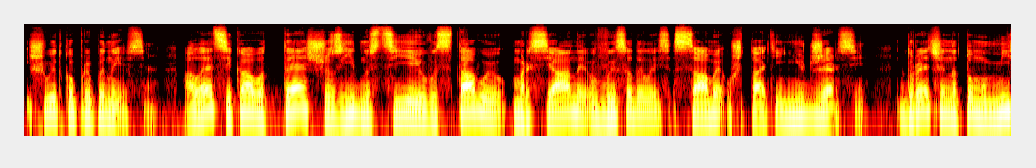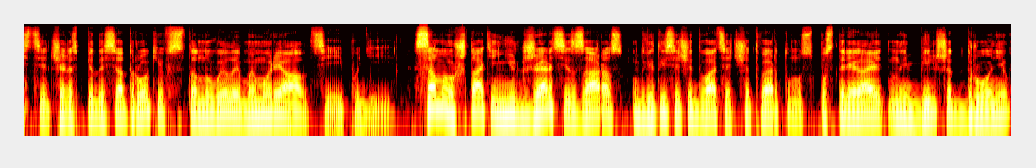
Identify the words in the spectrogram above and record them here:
і швидко припинився. Але цікаво те, що згідно з цією виставою марсіани висадились саме у штаті Нью-Джерсі. До речі, на тому місці через 50 років встановили меморіал цієї події. Саме у штаті Нью-Джерсі зараз у 2024-му спостерігають найбільше дронів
